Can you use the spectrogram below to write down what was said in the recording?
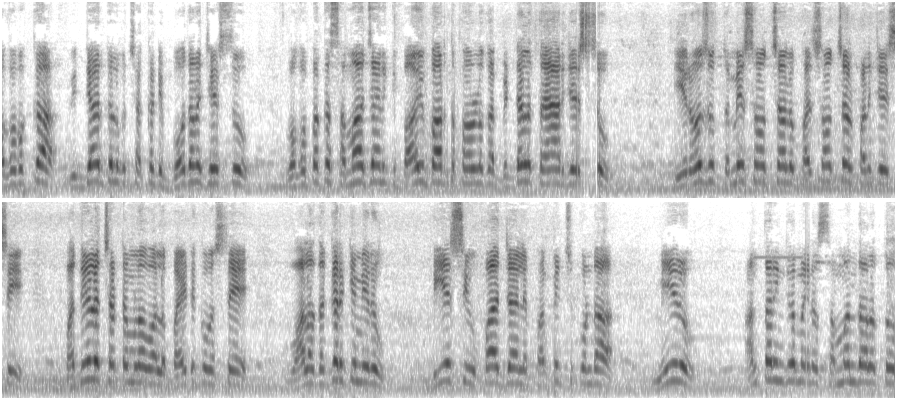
ఒక పక్క విద్యార్థులకు చక్కటి బోధన చేస్తూ ఒక పక్క సమాజానికి భావి భారత పౌరులుగా బిడ్డలు తయారు చేస్తూ ఈ రోజు తొమ్మిది సంవత్సరాలు పది సంవత్సరాలు పనిచేసి బదిలీల చట్టంలో వాళ్ళు బయటకు వస్తే వాళ్ళ దగ్గరికి మీరు డిఎస్సి ఉపాధ్యాయుల్ని పంపించకుండా మీరు అంతరింగమైన సంబంధాలతో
